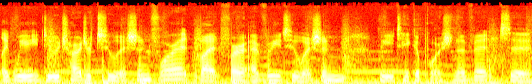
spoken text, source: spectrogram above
Like we do charge a tuition for it, but for every tuition, we take a portion of it to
